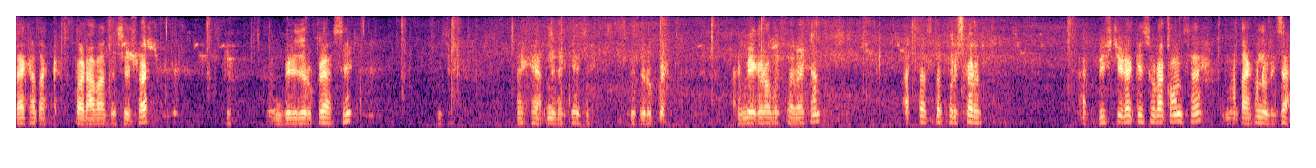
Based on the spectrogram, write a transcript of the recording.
দেখা যাক, কটা বাজে শেষ হয়। ব্রিজের উপরে আছি। দেখে আপনি দেখিয়েছি, ব্রিজের উপরে। আর মেঘের অবস্থা দেখেন। আস্তে আস্তে পরিষ্কার আর বৃষ্টিটা কিছুটা কমছে, মাথা এখনও ভিজা।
